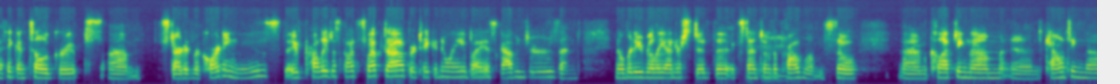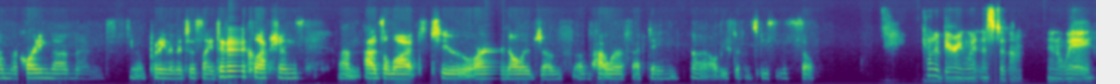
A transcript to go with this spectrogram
I think until groups um, started recording these, they probably just got swept up or taken away by scavengers and nobody really understood the extent of the mm. problem. So um, collecting them and counting them, recording them, and you know putting them into scientific collections um, adds a lot to our knowledge of, of how we're affecting uh, all these different species. So, kind of bearing witness to them in a way.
